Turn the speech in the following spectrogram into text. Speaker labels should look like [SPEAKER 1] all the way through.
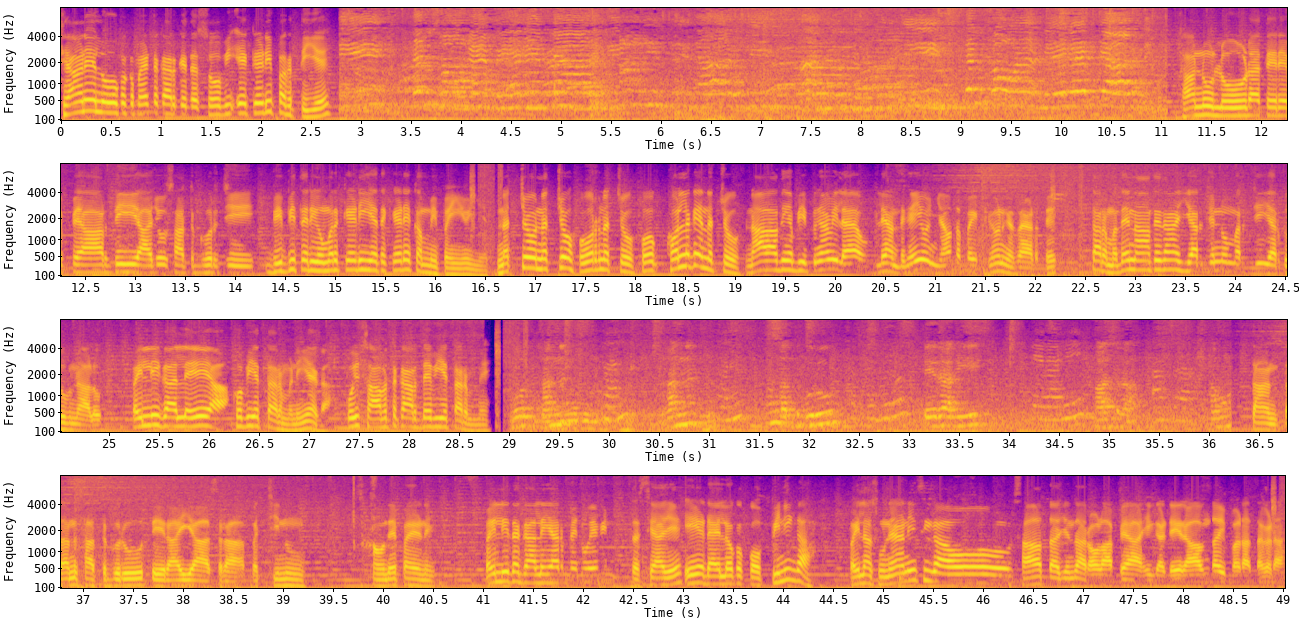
[SPEAKER 1] ਸਿਆਣੇ ਲੋਕ ਕਮੈਂਟ ਕਰਕੇ ਦੱਸੋ ਵੀ ਇਹ ਕਿਹੜੀ ਭਗਤੀ ਏ? ਸਾਨੂੰ ਲੋੜ ਹੈ ਤੇਰੇ ਪਿਆਰ ਦੀ, ਆਜੋ ਸਤਿਗੁਰ ਜੀ। ਬੀਬੀ, ਤੇਰੀ ਉਮਰ ਕਿਹੜੀ ਹੈ ਤੇ ਕਿਹੜੇ ਕੰਮੀ ਪਈ ਹੋਈ ਹੈ ਨੱਚੋ ਨੱਚੋ, ਹੋਰ ਨੱਚੋ, ਹੋ- ਖੁੱਲ ਕੇ ਨੱਚੋ। ਨਾਲ ਆਦੀਆਂ ਬੀਬੀਆਂ ਵੀ ਲੈ ਆਓ, ਲਿਆਂਦੀਆਂ ਹੀ ਹੋਈਆਂ, ਉਹ ਤਾਂ ਬੈਠੀਆਂ ਹੋਣਗੀਆਂ ਸਾਈਡ ਤੇ। ਧਰਮ ਦੇ ਨਾਂ ਤੇ ਤਾਂ ਯਾਰ ਜਿੰਨੂੰ ਮਰਜ਼ੀ ਯਾਰ ਤੂੰ ਬਣਾ ਲਓ ਪਹਿਲੀ ਗੱਲ ਇਹ ਆ ਕੋ ਵੀ ਇਹ ਧਰਮ ਨਹੀਂ ਹੈਗਾ। ਕੋਈ ਸਾਬਤ ਕਰਦੇ ਵੀ ਇਹ ਧਰਮ ਹੈ।
[SPEAKER 2] ਬੋਲ ਧੰਨ ਧੰਨ ਸਤਿਗੁਰੂ ਤੇਰਾ ਹੀ ਆਸਰਾ। ਹਮ
[SPEAKER 1] ਧੰਨ ਧੰਨ ਸਤਿਗੁਰੂ ਤੇਰਾ ਹੀ ਆਸਰਾ। ਬੱਚੀ ਨੂੰ ਸਿਖਾਉਂਦੇ ਪਏ ਨੇ। ਪਹਿਲੀ ਤਾਂ ਗੱਲ ਯਾਰ ਮੈਨੂੰ ਇਹ ਵੀ ਦੱਸਿਆ ਜੇ ਇਹ ਡਾਇਲੋਗ ਕਾਪੀ ਨਹੀਂਗਾ ਪਹਿਲਾਂ ਸੁਣਿਆ ਨਹੀਂ ਸੀਗਾ ਉਹ ਸਾਧ ਦਾ ਜਿੰਦਾ ਰੌਲਾ ਪਿਆ ਸੀਗਾ ਡੇਰਾ ਹੁੰਦਾ ਹੀ ਬੜਾ ਤਗੜਾ।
